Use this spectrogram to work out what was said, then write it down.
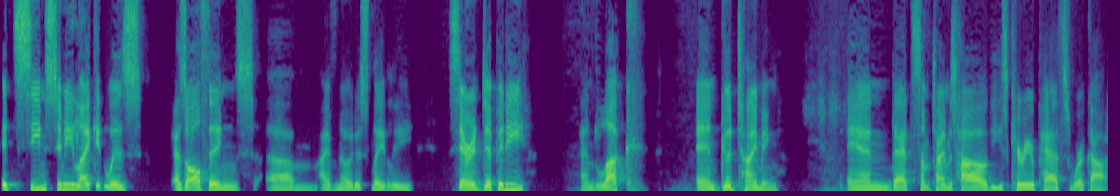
it seems to me like it was, as all things um, I've noticed lately, serendipity and luck and good timing. And that's sometimes how these career paths work out.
